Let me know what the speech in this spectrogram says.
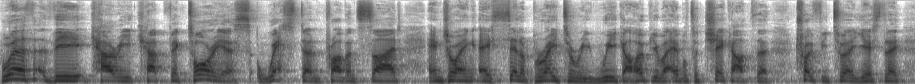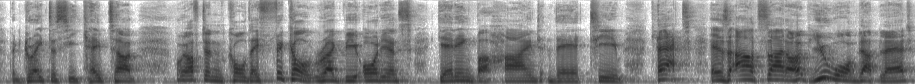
with the Currie Cup victorious Western Province side enjoying a celebratory week. I hope you were able to check out the trophy tour yesterday, but great to see Cape Town. We're often called a fickle rugby audience getting behind their team. Cat is outside. I hope you warmed up, lad.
